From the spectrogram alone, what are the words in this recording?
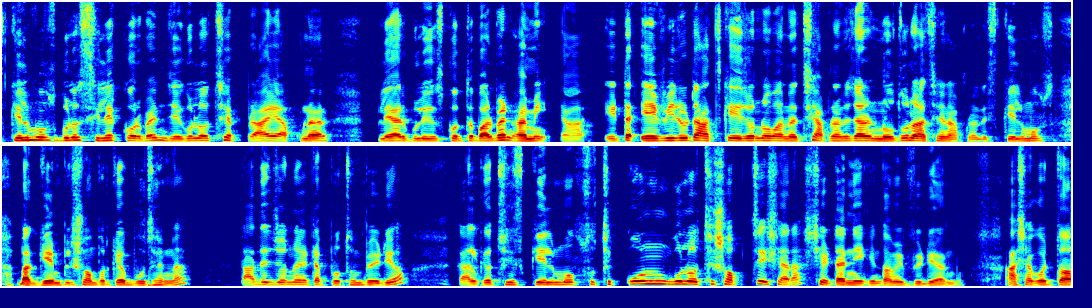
স্কিল মুভসগুলো সিলেক্ট করবেন যেগুলো হচ্ছে প্রায় আপনার প্লেয়ারগুলো ইউজ করতে পারবেন। আমি এটা, এই ভিডিওটা আজকে এই জন্য বানাচ্ছি। আপনারা যারা নতুন আছেন আপনার স্কিল মুভস বা গেম প্লে সম্পর্কে বুঝেন না। তাদের জন্য এটা প্রথম ভিডিও কালকে হচ্ছে স্কিল মুভস হচ্ছে কোনগুলো হচ্ছে সবচেয়ে সেরা সেটা নিয়ে কিন্তু আমি ভিডিও আনব। আশা করি তো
